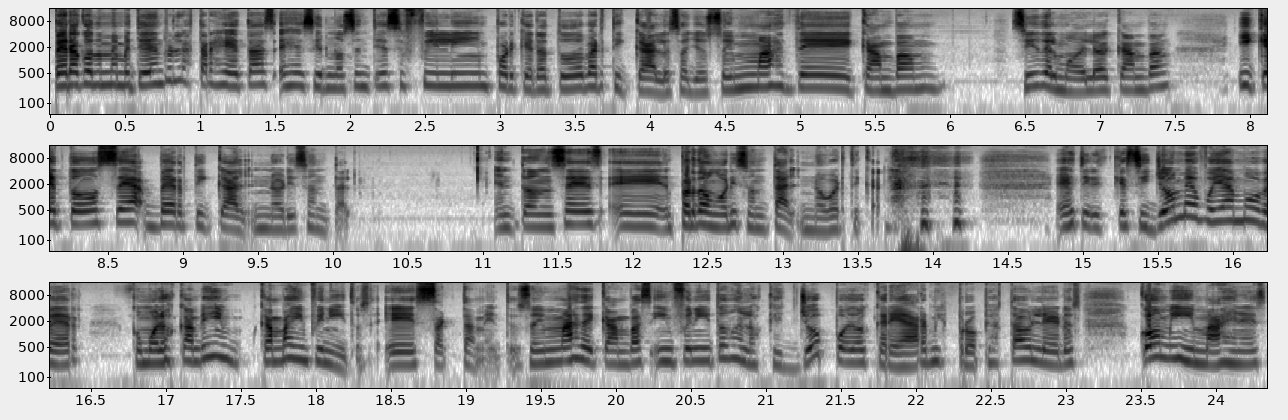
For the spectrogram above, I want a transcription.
pero cuando me metí dentro de las tarjetas, es decir, no sentí ese feeling porque era todo vertical. O sea, yo soy más de Kanban, ¿sí? Del modelo de Kanban. Y que todo sea vertical, no horizontal. Entonces, eh, perdón, horizontal, no vertical. es decir, que si yo me voy a mover como los cambios, canvas infinitos, exactamente. Soy más de canvas infinitos en los que yo puedo crear mis propios tableros con mis imágenes,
